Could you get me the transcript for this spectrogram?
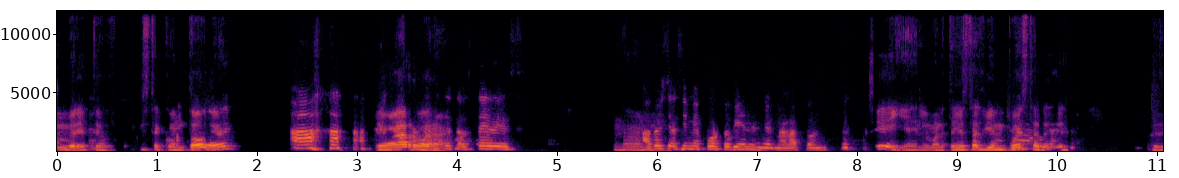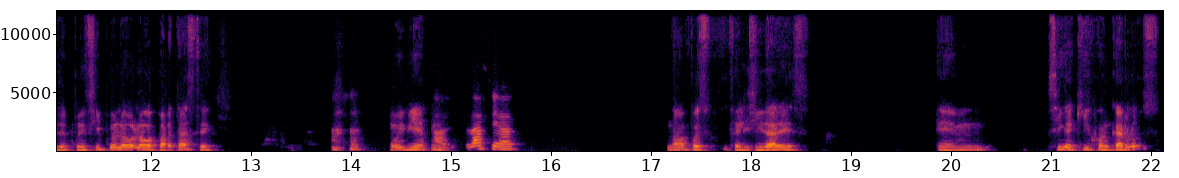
Hombre, te fuiste con todo, ¿eh? Ah, Qué bárbara. gracias a ustedes. No, A no. ver si así me porto bien en el maratón. Sí, en el maratón ya estás bien puesta No, desde, desde el principio, luego, luego apartaste. Muy bien. Gracias. No, pues felicidades. Em, ¿Sigue aquí Juan Carlos?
